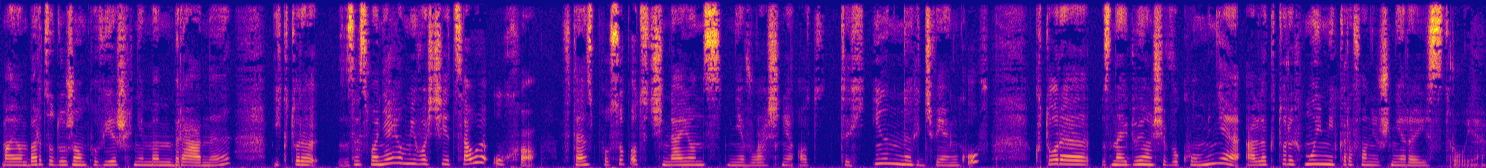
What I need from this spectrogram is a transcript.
mają bardzo dużą powierzchnię membrany i które zasłaniają mi właściwie całe ucho, w ten sposób odcinając mnie właśnie od tych innych dźwięków, które znajdują się wokół mnie, ale których mój mikrofon już nie rejestruje.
